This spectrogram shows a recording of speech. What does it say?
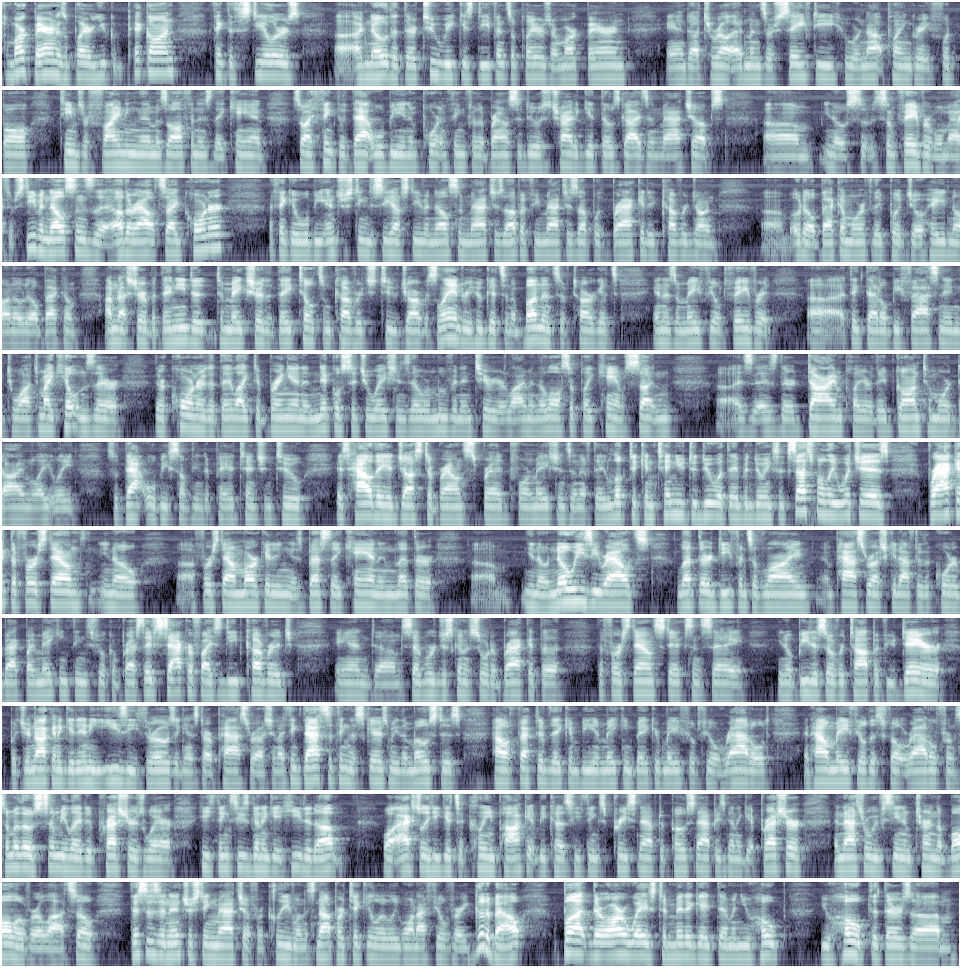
Mark Barron is a player you can pick on. I think the Steelers, uh, I know that their two weakest defensive players are Mark Barron and uh, Terrell Edmunds are safety who are not playing great football. Teams are finding them as often as they can. So I think that that will be an important thing for the Browns to do is to try to get those guys in matchups, um, you know, so, some favorable matchups. Steven Nelson's the other outside corner. I think it will be interesting to see how Steven Nelson matches up if he matches up with bracketed coverage on um, Odell Beckham or if they put Joe Haden on Odell Beckham. I'm not sure, but they need to, to make sure that they tilt some coverage to Jarvis Landry, who gets an abundance of targets and is a Mayfield favorite. Uh, I think that'll be fascinating to watch. Mike Hilton's their their corner that they like to bring in in nickel situations. They'll remove an interior lineman. They'll also play Cam Sutton uh, as, as their dime player. They've gone to more dime lately, so that will be something to pay attention to. Is how they adjust to Brown spread formations, and if they look to continue to do what they've been doing successfully, which is bracket the first down, you know, uh, first down marketing as best they can, and let their um, you know, no easy routes. Let their defensive line and pass rush get after the quarterback by making things feel compressed. They've sacrificed deep coverage and um, said we're just going to sort of bracket the the first down sticks and say, you know, beat us over top if you dare, but you're not going to get any easy throws against our pass rush. And I think that's the thing that scares me the most is how effective they can be in making Baker Mayfield feel rattled and how Mayfield has felt rattled from some of those simulated pressures where he thinks he's going to get heated up well, actually, he gets a clean pocket because he thinks pre snap to post snap he's going to get pressure, and that's where we've seen him turn the ball over a lot. So, this is an interesting matchup for Cleveland. It's not particularly one I feel very good about, but there are ways to mitigate them, and you hope you hope that there's um,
